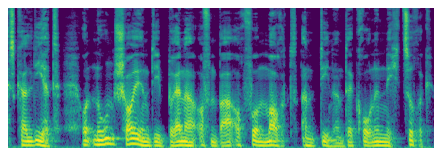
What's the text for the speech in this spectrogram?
eskaliert und nun scheuen die Brenner offenbar auch vor Mord an Dienern der Krone nicht zurück.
